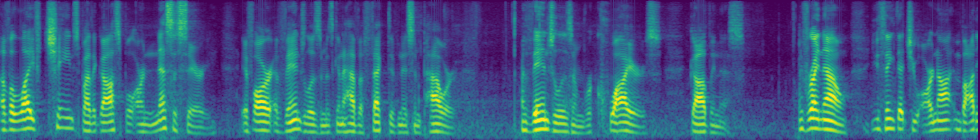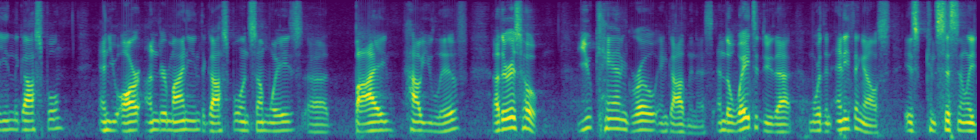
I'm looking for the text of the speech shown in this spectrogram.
of a life changed by the gospel are necessary if our evangelism is going to have effectiveness and power evangelism requires godliness. If right now you think that you are not embodying the gospel and you are undermining the gospel in some ways uh, by how you live, uh, there is hope. You can grow in godliness. And the way to do that, more than anything else, is consistently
